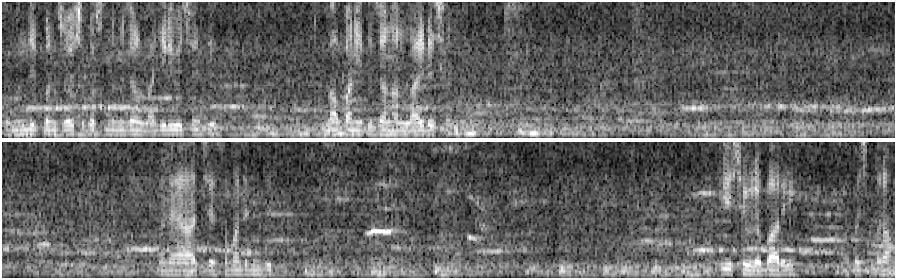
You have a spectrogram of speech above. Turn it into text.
તો મંદિર પણ જોઈ શકો, સુંદર મજાનું લાગી રહ્યું છે અહીંથી. બાપાની તજાના લાઈ દર્શન. આ છે સમાધિ મંદિર. ઈ શિવ રબારી બપસ્તરામ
